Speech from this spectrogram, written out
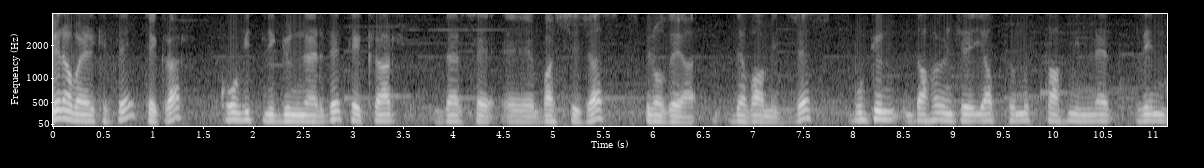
Merhaba herkese tekrar. Covid'li günlerde tekrar derse e, başlayacağız. Spinoza'ya devam edeceğiz. Bugün daha önce yaptığımız tahminlerin e,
